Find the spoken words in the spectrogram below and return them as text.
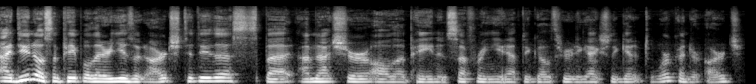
I do know some people that are using Arch to do this, but I'm not sure all the pain and suffering you have to go through to actually get it to work under Arch.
